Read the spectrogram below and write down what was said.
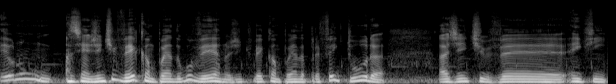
eu não. Assim, a gente vê campanha do governo, a gente vê campanha da prefeitura, a gente vê, enfim,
